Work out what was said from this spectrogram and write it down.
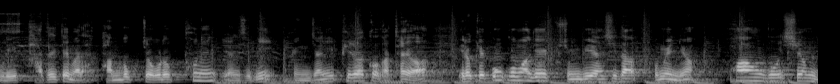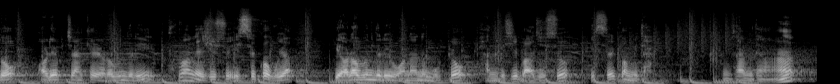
우리 받을 때마다 반복적으로 푸는 연습이 굉장히 필요할 것 같아요. 이렇게 꼼꼼하게 준비하시다 보면요. 화원고 시험도 어렵지 않게 여러분들이 풀어내실 수 있을 거고요. 여러분들이 원하는 목표 반드시 맞을 수 있을 겁니다. 감사합니다.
